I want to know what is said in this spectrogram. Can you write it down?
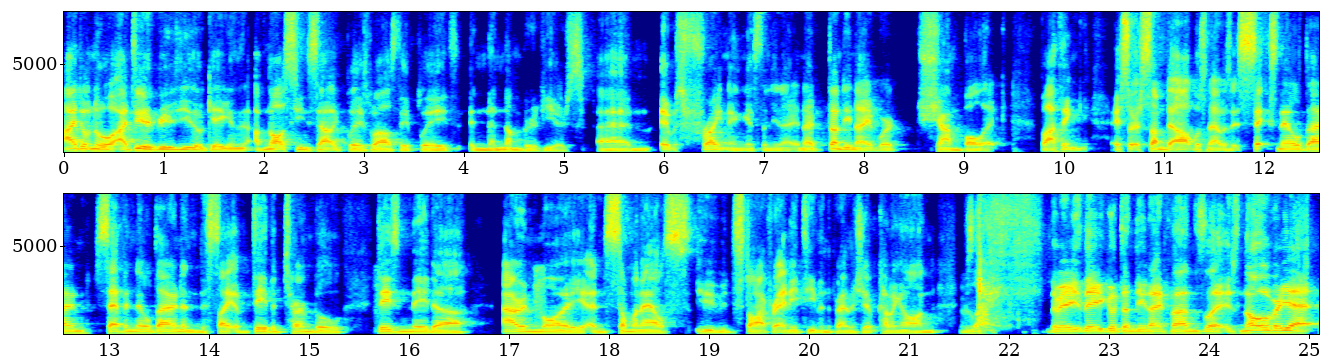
I don't know. I do agree with you though, Geoghegan. I've not seen Celtic play as well as they played in a number of years. Um, it was frightening against Dundee United. Now Dundee United were shambolic, but I think it sort of summed it up, wasn't it? Was it six 0 down, seven 0 down, and the sight of David Turnbull, Daizen Maeda, Aaron Mooy, and someone else who would start for any team in the Premiership coming on. It was like. There, there you go, Dundee United fans. Like it's not over yet.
